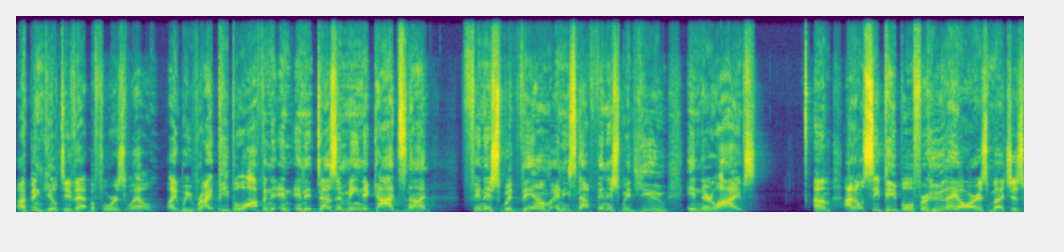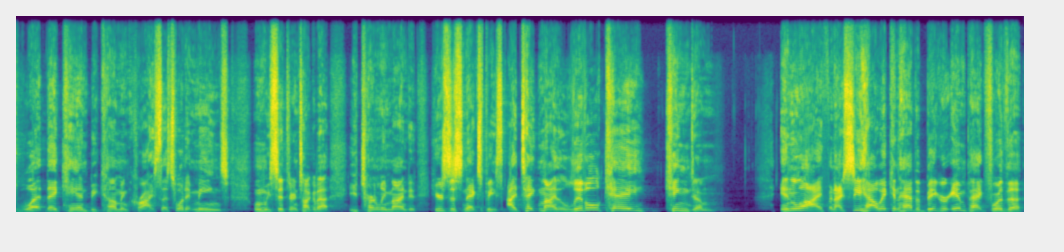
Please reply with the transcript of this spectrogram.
I've been guilty of that before as well. Like we write people off, and, and, and it doesn't mean that God's not finished with them and He's not finished with you in their lives. Um, I don't see people for who they are as much as what they can become in Christ. That's what it means when we sit there and talk about eternally minded. Here's this next piece I take my little k kingdom in life and I see how it can have a bigger impact for the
